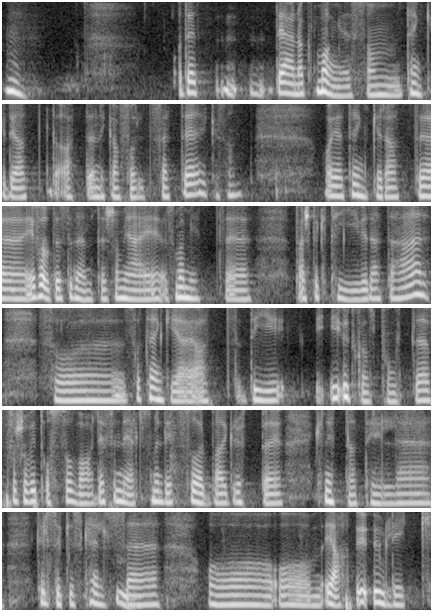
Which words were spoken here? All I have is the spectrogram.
Mm. Og det, det, er nok mange som tenker det at, at en ikke har forutsett det. ikke sant? Og jeg tenker at uh, I forhold til studenter som, jeg, som er mitt uh, perspektiv i dette her, så, så, tenker jeg at de i utgangspunktet for så vidt også var definert som en litt sårbar gruppe knytta til, uh, til, psykisk helse mm. og, og ja, ulik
